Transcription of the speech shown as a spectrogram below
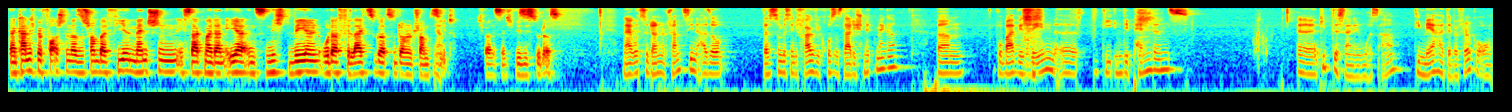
dann kann ich mir vorstellen, dass es schon bei vielen Menschen, ich sag mal, dann eher ins Nicht-Wählen oder vielleicht sogar zu Donald Trump Ja. zieht. Ich weiß nicht, wie siehst du das? Na gut, zu Donald Trump ziehen, also das ist so ein bisschen die Frage, wie groß ist da die Schnittmenge? Ähm, wobei wir sehen, äh, die Independence äh, gibt es ja in den USA. Die Mehrheit der Bevölkerung,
